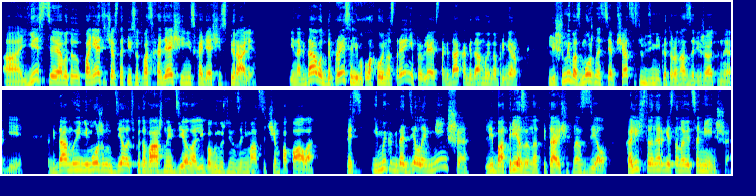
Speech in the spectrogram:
А, есть э, вот это понятие, часто описывают восходящие и нисходящие спирали. Иногда вот депрессия либо плохое настроение появляется тогда, когда мы, например, лишены возможности общаться с людьми, которые нас заряжают энергией. Когда мы не можем делать какое-то важное дело, либо вынуждены заниматься чем попало. То есть и мы, когда делаем меньше, либо отрезаны от питающих нас дел, количество энергии становится меньше.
